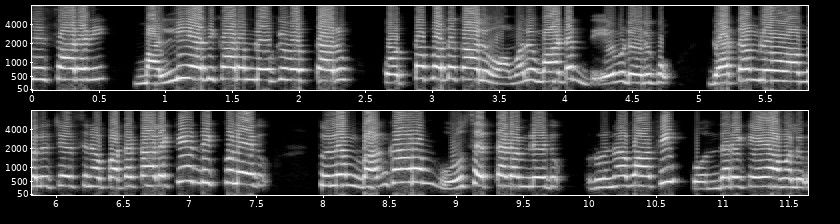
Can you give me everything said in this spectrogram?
చేశారని మళ్ళీ అధికారంలోకి వస్తారు. కొత్త పథకాలు అమలు మాట దేవుడెరుగు. గతంలో అమలు చేసిన పథకాలకే దిక్కులేదు తులం బంగారం ఊసెత్తడం లేదు. రుణమాఫీ కొందరికే అమలు.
